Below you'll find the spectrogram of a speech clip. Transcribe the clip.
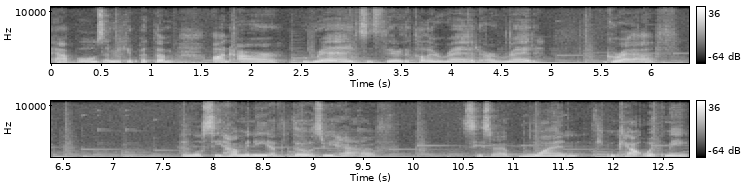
apples and we can put them on our red, since they're the color red, our red graph. And we'll see how many of those we have. Let's see, so I have one, if you can count with me,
